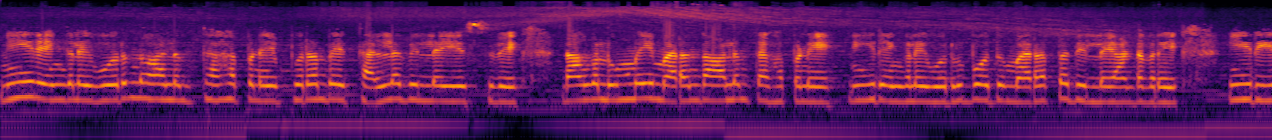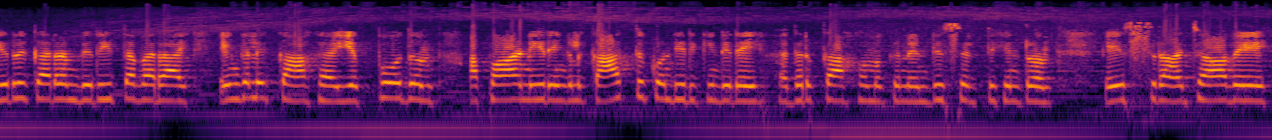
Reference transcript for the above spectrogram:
நீர் எங்களை ஒரு நாளும் தகப்பனை புறம்பே தள்ளவில்லை இயேசுவே. நாங்கள் உம்மை மறந்தாலும் தகப்பனே நீர் எங்களை ஒருபோது மறப்பதில்லை ஆண்டவரே. நீர் இரு கரம் விரித்தவராய். எங்களுக்காக எப்போதும் அப்பா நீர் எங்களுக்கு காத்து கொண்டிருக்கின்றே அதற்காக உமக்கு நன்றி செலுத்துகின்றோம். ஏசு ராஜாவே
